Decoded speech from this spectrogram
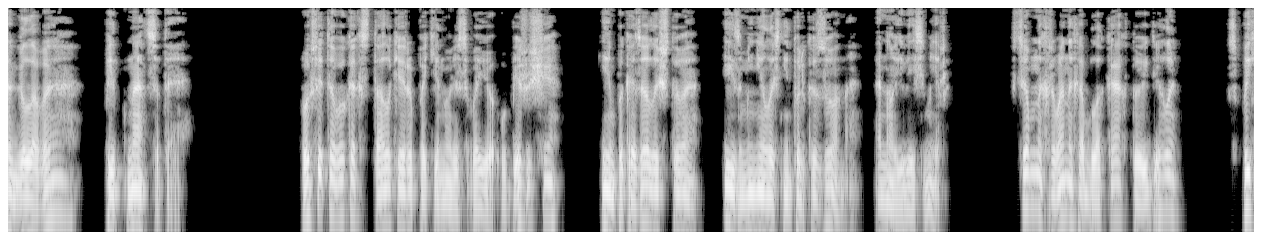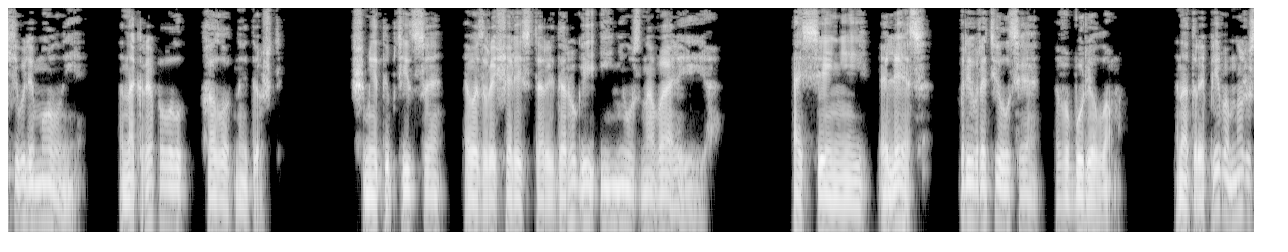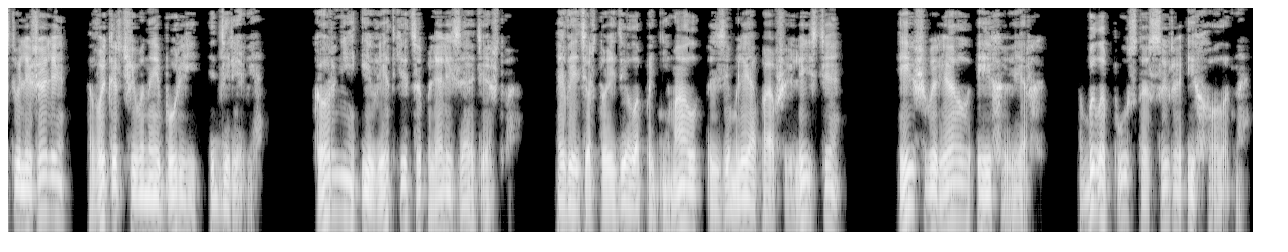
Глава пятнадцатая После того, как сталкеры покинули свое убежище, им показалось, что изменилась не только зона, но и весь мир. В темных рваных облаках то и дело вспыхивали молнии, накрапывал холодный дождь. Шмидт и птица возвращались старой дорогой и не узнавали ее. Осенний лес превратился в бурелом. На тропе во множестве лежали выкорчеванные бурей деревья. Корни и ветки цеплялись за одежду. Ветер то и дело поднимал с земли опавшие листья и швырял их вверх. Было пусто, сыро и холодно.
